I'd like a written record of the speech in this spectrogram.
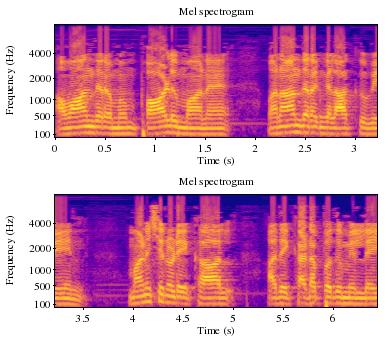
அவாந்தரமும் பாழுமான வனாந்தரங்களாக்குவேன். மனுஷனுடைய கால் அதை கடப்பதும் இல்லை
